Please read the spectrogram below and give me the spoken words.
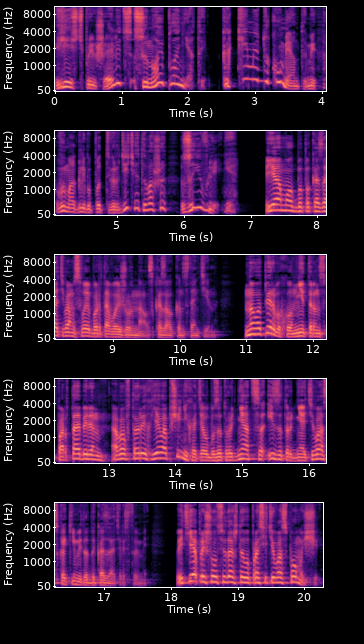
есть пришелец с иной планеты. Какими документами вы могли бы подтвердить это ваше заявление? «Я мог бы показать вам свой бортовой журнал», — сказал Константин. «Но, во-первых, он не транспортабелен, а во-вторых, я вообще не хотел бы затрудняться и затруднять вас какими-то доказательствами. Ведь я пришел сюда, чтобы просить у вас помощи.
